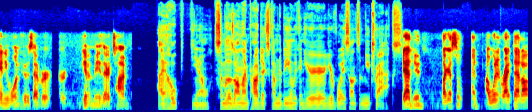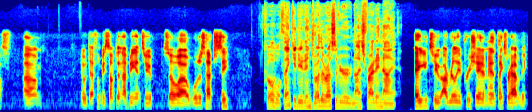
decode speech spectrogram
anyone who has ever given me their time. I hope you know some of those online projects come to be, and we can hear your voice on some new tracks. Yeah, dude. Like I said, I wouldn't write that off. Um, it would definitely be something I'd be into. So uh, we'll just have to see. Cool. Well, thank you, dude. Enjoy the rest of your nice Friday night. Hey, you too. I really appreciate it, man. Thanks for having me.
